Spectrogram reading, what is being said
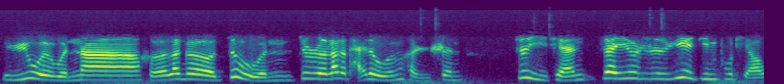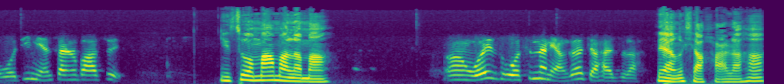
鱼尾纹呐、和那个皱纹，就是那个抬头纹很深。就是以前，再又是月经不调，我今年三十八岁，你做妈妈了吗？嗯，我也是，我生了两个小孩子了，两个小孩了哈，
